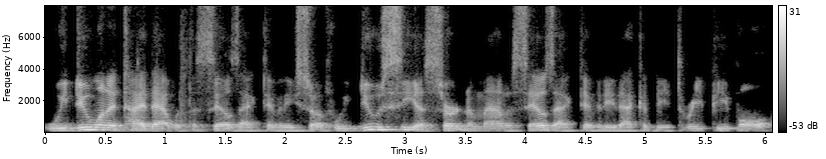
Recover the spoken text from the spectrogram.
We do want to tie that with the sales activity. So if we do see a certain amount of sales activity, that could be three people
